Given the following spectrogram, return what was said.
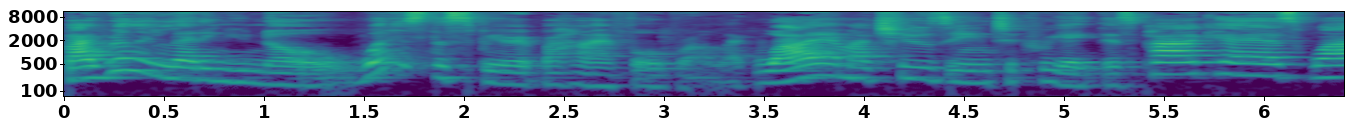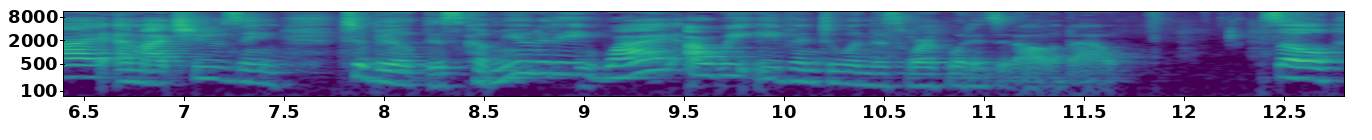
by really letting you know what is the spirit behind full grown? Like why am i choosing to create this podcast? Why am i choosing to build this community? Why are we even doing this work? What is it all about? So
